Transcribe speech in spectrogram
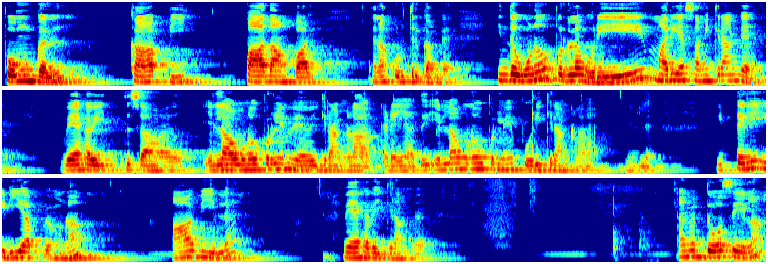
பொங்கல் காப்பி பாதாம் பால் இதெல்லாம் கொடுத்துருக்காங்க. இந்த உணவுப் பொருளாக ஒரே மாதிரியாக சமைக்கிறாங்க. வேக வைத்து சா எல்லா உணவுப் பொருளையும் வேக வைக்கிறாங்களா? கிடையாது. எல்லா உணவுப் பொருளையும் பொரிக்கிறாங்களா இல்லை. இட்டலி இடியாப்பம்லாம் ஆவியில் வேக வைக்கிறாங்க. அது மாதிரி தோசையெல்லாம்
